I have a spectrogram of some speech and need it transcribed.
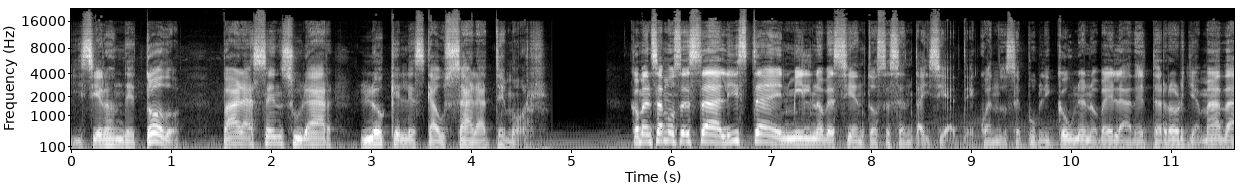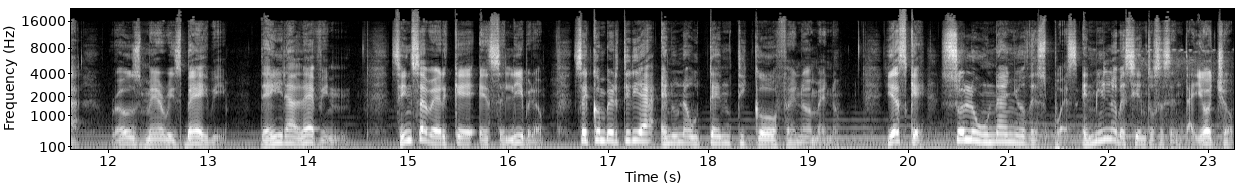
hicieron de todo para censurar lo que les causara temor. Comenzamos esta lista en 1967, cuando se publicó una novela de terror llamada Rosemary's Baby, de Ira Levin, sin saber que ese libro se convertiría en un auténtico fenómeno. Y es que solo un año después, en 1968,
